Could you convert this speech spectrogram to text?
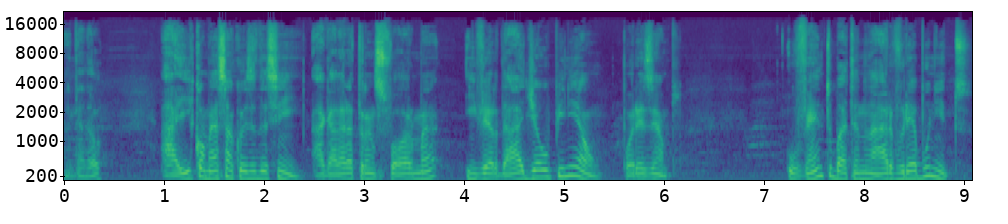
Entendeu? Aí começa uma coisa assim: a galera transforma em verdade a opinião. Por exemplo, o vento batendo na árvore é bonito.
